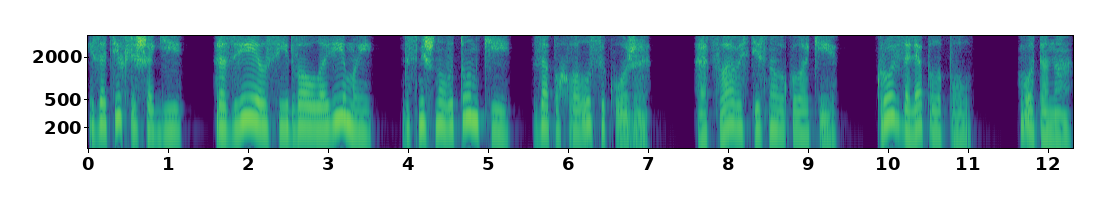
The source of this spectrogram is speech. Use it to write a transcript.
и затихли шаги. Развеялся едва уловимый, до смешного тонкий запах волос и кожи. Радслава стиснула кулаки. Кровь заляпала пол. Вот она,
